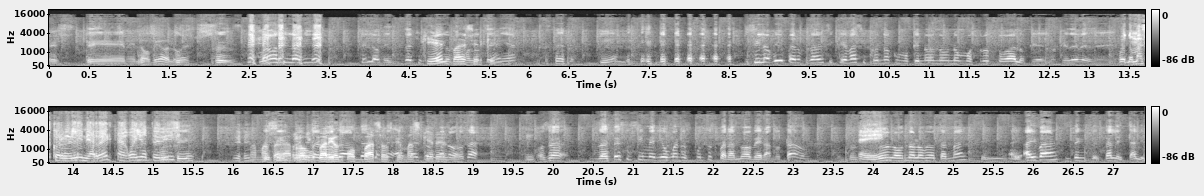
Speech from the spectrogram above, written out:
Este. Ni lo vio, lo pues, eh, no, sí lo vi. Sí lo vi. De hecho, ¿Quién? ¿Va a decir qué? ¿Quién? sí lo vi, pero pues, ahora sí que básico, ¿no? Como que no, no, no mostró todo lo que, lo que debe de. Pues nomás corre en línea recta, güey, yo te Pues dije. sí, Nada más pues sí, agarró pero, varios o sea, hasta bombazos, ¿qué más quieres? eso, bueno, no? o sea, o sea, pues, hasta eso sí me dio buenos puntos para no haber anotado. Entonces, no, lo, no lo veo tan mal. Sí, ahí, ahí va, de- de- dale, dale.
